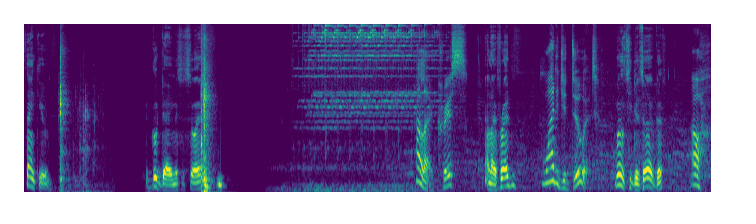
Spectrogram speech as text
Thank you. Good day, Mrs. Sawyer. Hello, Kris. Hello, Fred. Why did you do it? Well, she deserved it. Oh,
